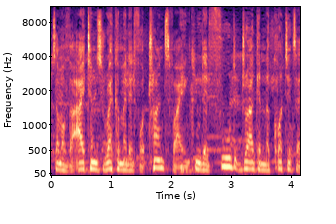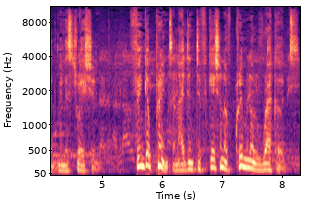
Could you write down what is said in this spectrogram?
Some of the items recommended for transfer included Food, Drug and Narcotics Administration, fingerprints and identification of criminal records,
